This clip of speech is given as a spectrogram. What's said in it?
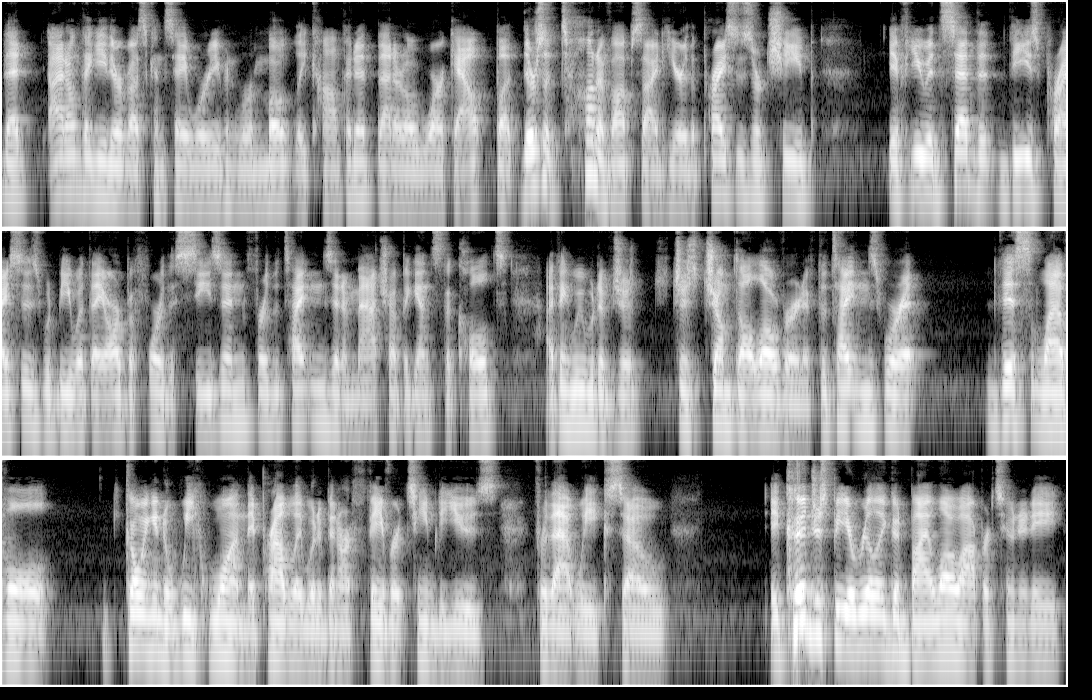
that I don't think either of us can say we're even remotely confident that it'll work out, but there's a ton of upside here. The prices are cheap. If you had said that these prices would be what they are before the season for the Titans in a matchup against the Colts, I think we would have just just jumped all over it. If the Titans were at this level going into week 1, they probably would have been our favorite team to use for that week. So it could just be a really good buy low opportunity.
